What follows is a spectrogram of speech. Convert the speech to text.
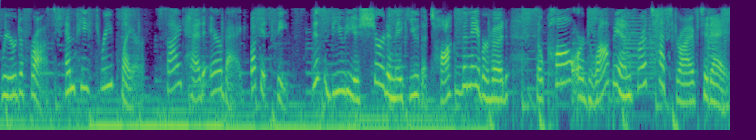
rear defrost, MP3 player, side head airbag, bucket seats. This beauty is sure to make you the talk of the neighborhood, so call or drop in for a test drive today.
